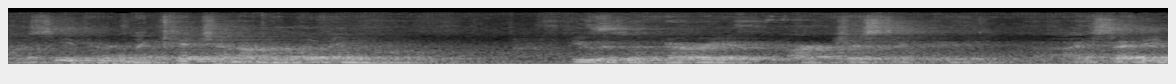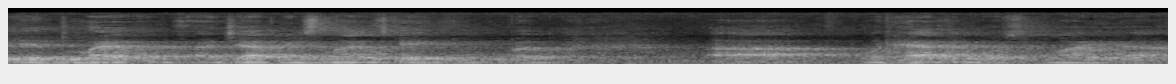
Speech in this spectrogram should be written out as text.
It was either in the kitchen or the living room. He was a very artistic. I said he did Latin, uh, Japanese landscaping, but uh, what happened was my uh,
